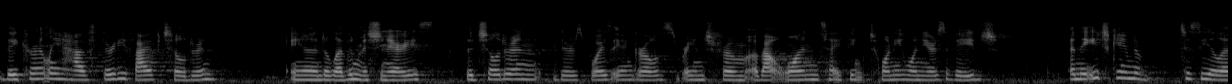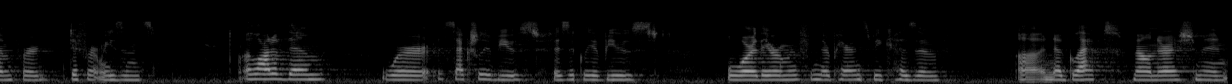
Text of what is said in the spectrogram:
They currently have 35 children and 11 missionaries. The children, there's boys and girls, range from about 1 to I think 21 years of age. And they each came to, to CLM for different reasons. A lot of them were sexually abused, physically abused, or they were removed from their parents because of uh, neglect, malnourishment,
